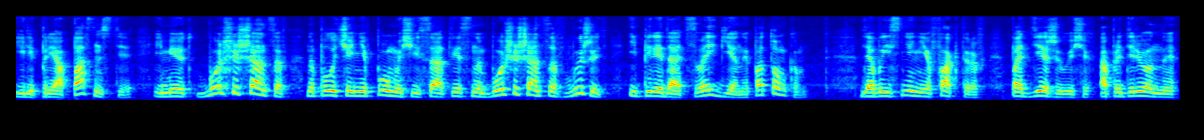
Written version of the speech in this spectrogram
или при опасности, имеют больше шансов на получение помощи и, соответственно, больше шансов выжить и передать свои гены потомкам. Для выяснения факторов, поддерживающих определенное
